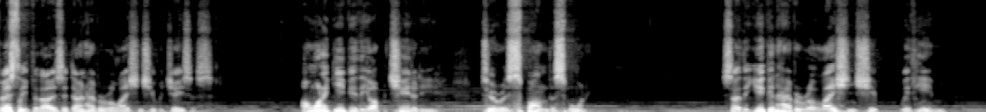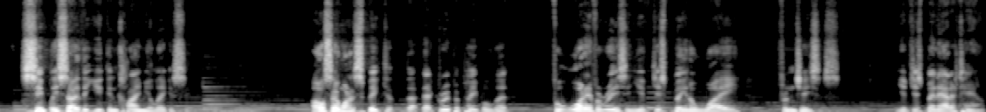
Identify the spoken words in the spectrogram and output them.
Firstly, for those that don't have a relationship with Jesus, I want to give you the opportunity to respond this morning so that you can have a relationship with Him simply so that you can claim your legacy. I also want to speak to that, that group of people that, for whatever reason, you've just been away from Jesus. You've just been out of town.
